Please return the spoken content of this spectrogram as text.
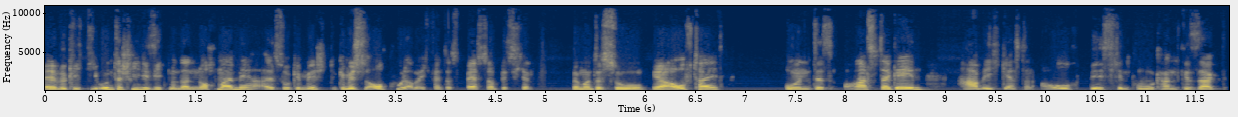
äh, wirklich die Unterschiede, sieht man dann nochmal mehr als so gemischt. Gemischt ist auch cool, aber ich fände das besser ein bisschen, wenn man das so ja, aufteilt. Und das All-Star-Game, habe ich gestern auch bisschen provokant gesagt,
